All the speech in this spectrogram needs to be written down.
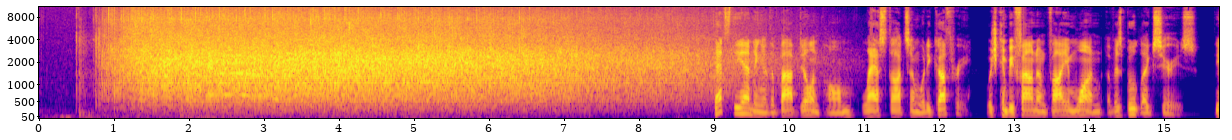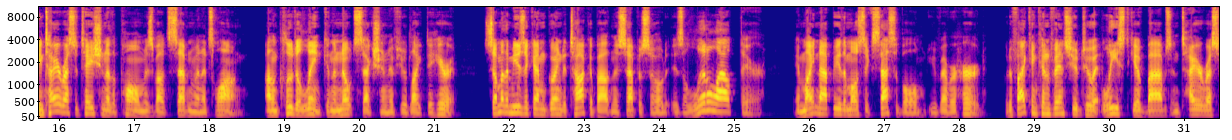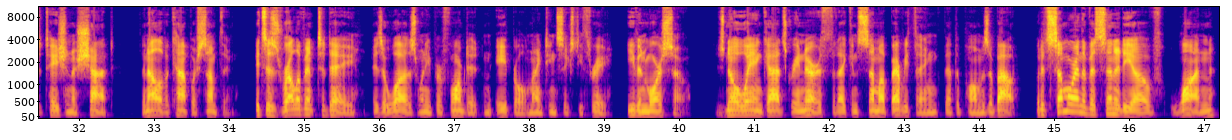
That's the ending of the Bob Dylan poem, Last Thoughts on Woody Guthrie which can be found on Volume 1 of his bootleg series. The entire recitation of the poem is about seven minutes long. I'll include a link in the notes section if you'd like to hear it. Some of the music I'm going to talk about in this episode is a little out there. It might not be the most accessible you've ever heard, but if I can convince you to at least give Bob's entire recitation a shot, then I'll have accomplished something. It's as relevant today as it was when he performed it in April 1963, even more so. There's no way in God's green earth that I can sum up everything that the poem is about. But it's somewhere in the vicinity of one,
